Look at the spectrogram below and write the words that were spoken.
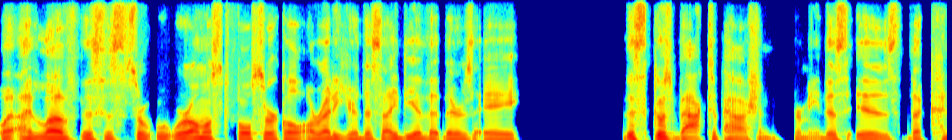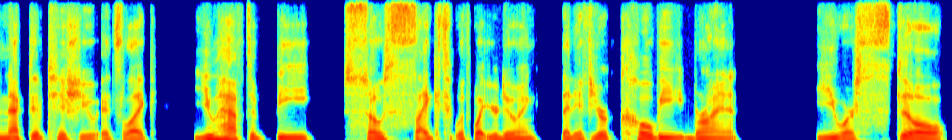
Well, I love this is so we're almost full circle already here. This idea that there's a this goes back to passion for me. This is the connective tissue. It's like you have to be so psyched with what you're doing that if you're Kobe Bryant, you are still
